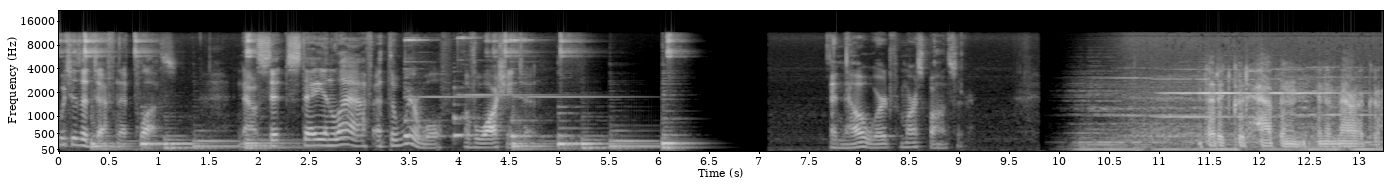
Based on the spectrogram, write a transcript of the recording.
which is a definite plus. Now sit, stay, and laugh at the Werewolf of Washington. And now a word from our sponsor. That it could happen in America.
